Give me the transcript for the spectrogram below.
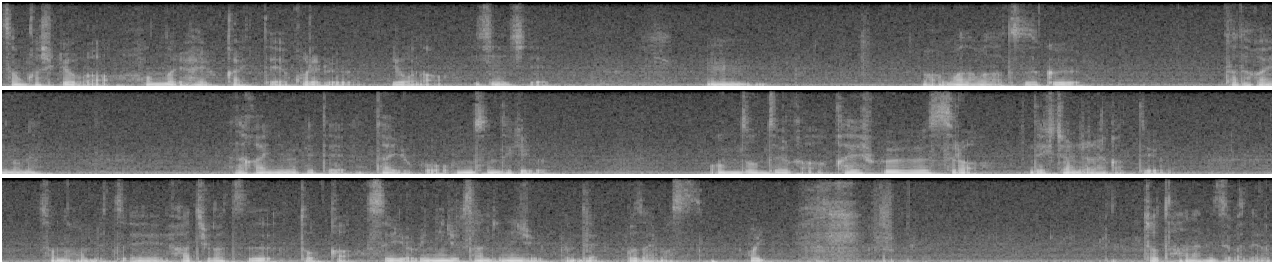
そのかし今日はほんのり早く帰ってこれるような一日で、うん。まあ、まだまだ続く戦いのね、戦いに向けて体力を温存できる、温存というか回復すらできちゃうんじゃないかっていう、そんな本日、えー8月10日水曜日23時21分でございます。ほい。ちょっと鼻水が出るね。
